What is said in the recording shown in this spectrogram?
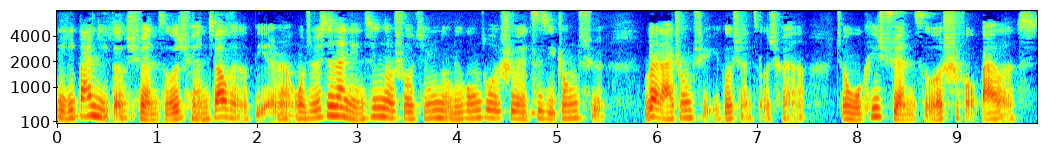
你把你的选择权交给了别人。我觉得现在年轻的时候，其实努力工作是为自己争取未来，争取一个选择权。就我可以选择是否 balance，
